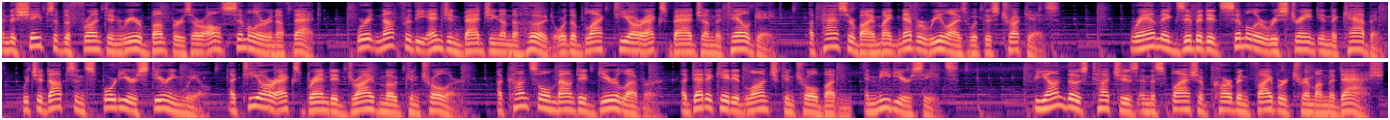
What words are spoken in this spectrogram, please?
and the shapes of the front and rear bumpers are all similar enough that, were it not for the engine badging on the hood or the black TRX badge on the tailgate, a passerby might never realize what this truck is. Ram exhibited similar restraint in the cabin, which adopts an sportier steering wheel, a TRX-branded drive mode controller, a console-mounted gear lever, a dedicated launch control button, and meteor seats. Beyond those touches and the splash of carbon fiber trim on the dash,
